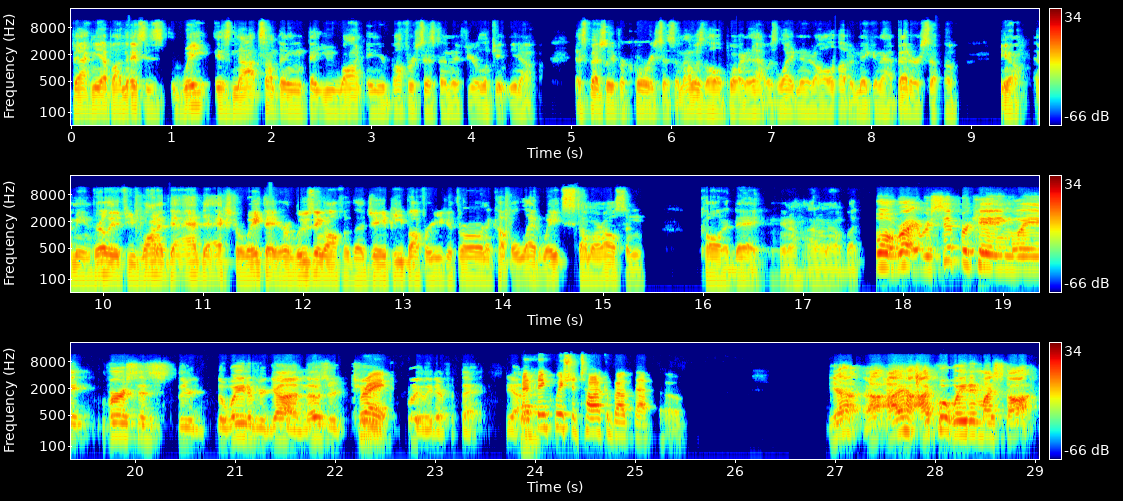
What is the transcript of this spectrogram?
back me up on this. Is weight is not something that you want in your buffer system if you're looking, you know, especially for Corey's system. That was the whole point of that was lightening it all up and making that better. So you know, I mean, really, if you wanted to add the extra weight that you're losing off of the JP buffer, you could throw in a couple lead weights somewhere else and call it a day. You know, I don't know, but Well, right, reciprocating weight versus the the weight of your gun; those are two Right. completely different things. Yeah, I think we should talk about that though. yeah. I I I put weight in my stock.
